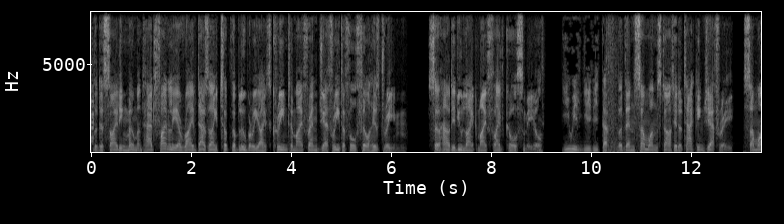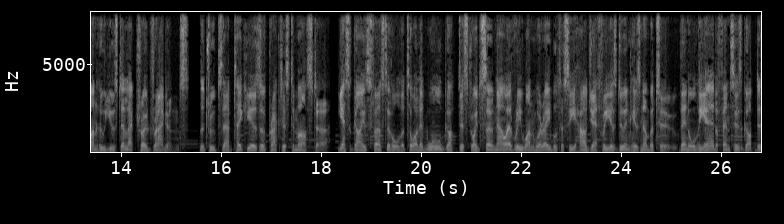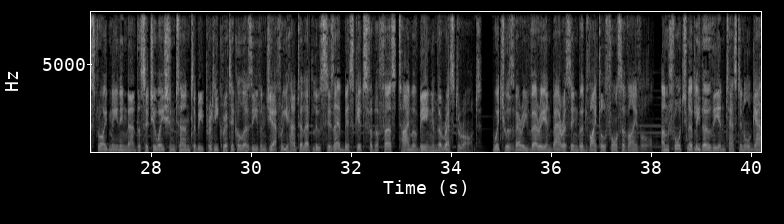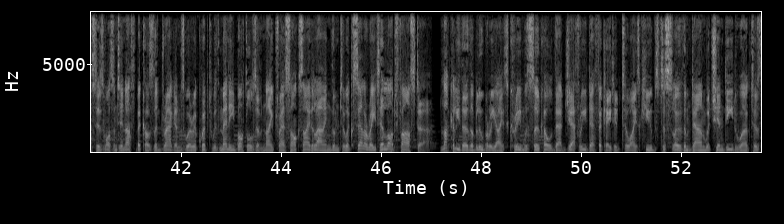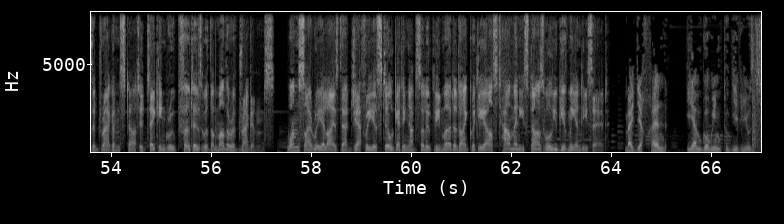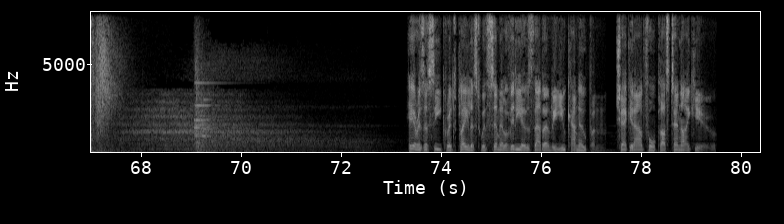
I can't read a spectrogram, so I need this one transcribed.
The deciding moment had finally arrived as I took the blueberry ice cream to my friend Jeffrey to fulfill his dream. So how did you like my 5 course meal? He will give it a But then someone started attacking Jeffrey, someone who used electro dragons, the troops that take years of practice to master. Yes guys first of all the toilet wall got destroyed so now everyone were able to see how Jeffrey is doing his number 2. Then all the air defenses got destroyed meaning that the situation turned to be pretty critical as even Jeffrey had to let loose his air biscuits for the first time of being in the restaurant which was very very embarrassing but vital for survival. Unfortunately though the intestinal gases wasn't enough because the dragons were equipped with many bottles of nitrous oxide allowing them to accelerate a lot faster. Luckily though the blueberry ice cream was so cold that Jeffrey defecated two ice cubes to slow them down which indeed worked as the dragon started taking group photos with the mother of dragons. Once I realized that Jeffrey is still getting absolutely murdered I quickly asked how many stars will you give me and he said, My dear friend, I am going to give you Here is a secret playlist with similar videos that only you can open. Check it out for plus 10 IQ.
